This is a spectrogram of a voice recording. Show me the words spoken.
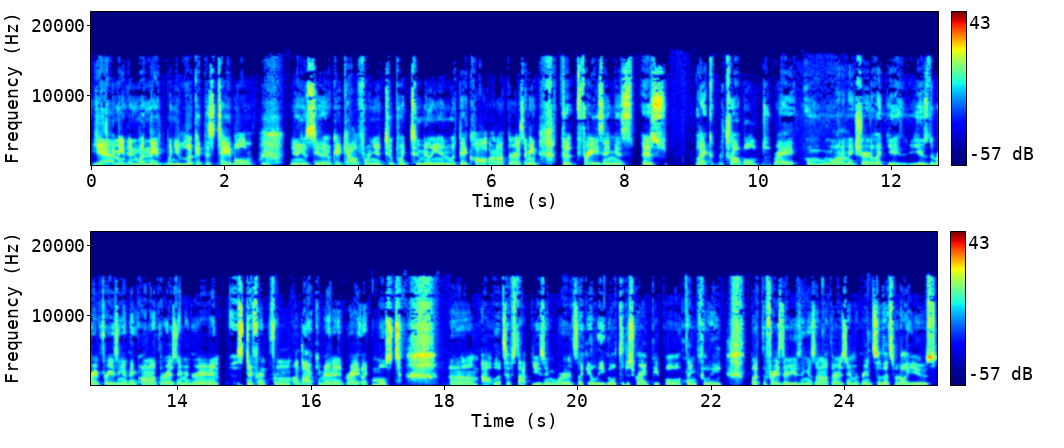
Yeah, I mean, and when they when you look at this table, you know, you'll see like okay, California, two point two million, what they call unauthorized. I mean, the phrasing is is like troubled, right? We want to make sure to like you use the right phrasing. I think unauthorized immigrant is different from undocumented, right? Like most um, outlets have stopped using words like illegal to describe people, thankfully. But the phrase they're using is unauthorized immigrant, so that's what I'll use.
